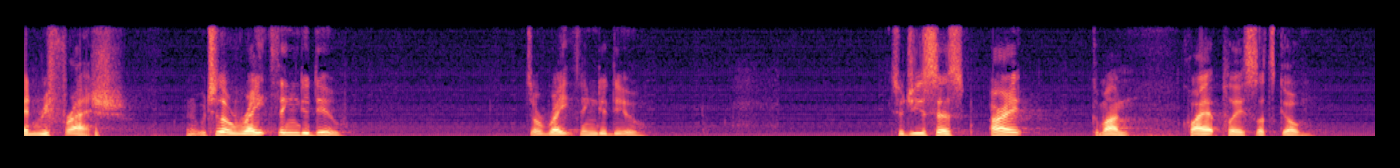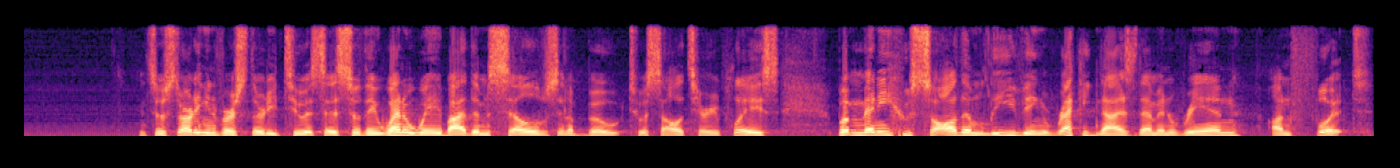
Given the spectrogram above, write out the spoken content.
and refresh, which is a right thing to do. It's a right thing to do. So Jesus says, all right, Come on, quiet place, let's go. And so, starting in verse 32, it says So they went away by themselves in a boat to a solitary place. But many who saw them leaving recognized them and ran on foot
